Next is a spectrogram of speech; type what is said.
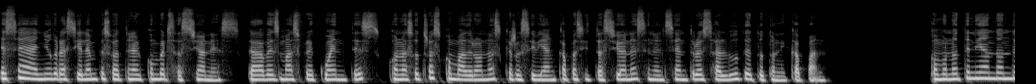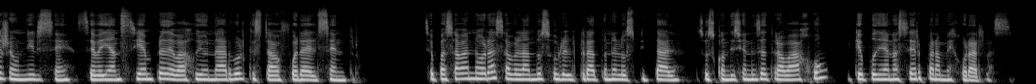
Ese año Graciela empezó a tener conversaciones, cada vez más frecuentes, con las otras comadronas que recibían capacitaciones en el Centro de Salud de Totonicapán. Como no tenían dónde reunirse, se veían siempre debajo de un árbol que estaba fuera del centro. Se pasaban horas hablando sobre el trato en el hospital, sus condiciones de trabajo y qué podían hacer para mejorarlas.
